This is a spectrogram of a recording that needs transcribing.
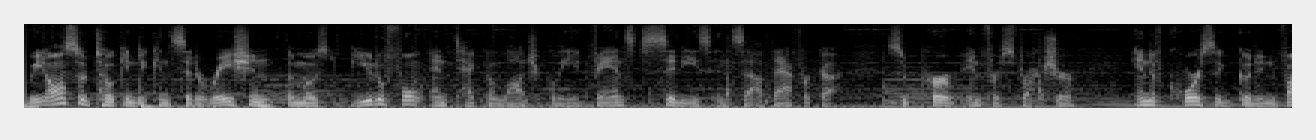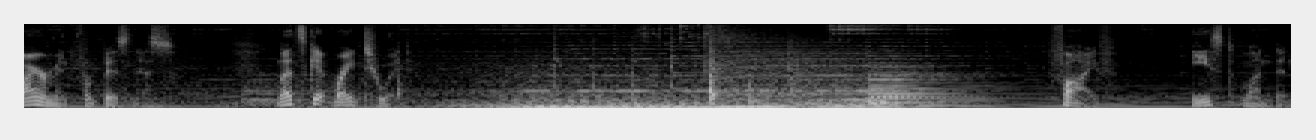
We also took into consideration the most beautiful and technologically advanced cities in South Africa, superb infrastructure, and of course a good environment for business. Let's get right to it. 5. East London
